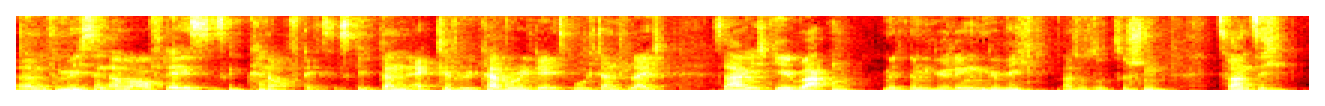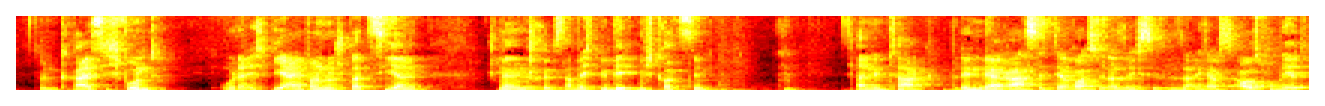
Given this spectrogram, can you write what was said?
Ähm, für mich sind aber Off-Days, es gibt keine Off-Days. Es gibt dann Active Recovery Days, wo ich dann vielleicht sage, ich gehe rucken mit einem geringen Gewicht, also so zwischen 20 und 30 Pfund, oder ich gehe einfach nur spazieren, schnellen Schritts, aber ich bewege mich trotzdem an dem Tag. Denn wer rastet, der rostet. Also ich, ich habe es ausprobiert,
